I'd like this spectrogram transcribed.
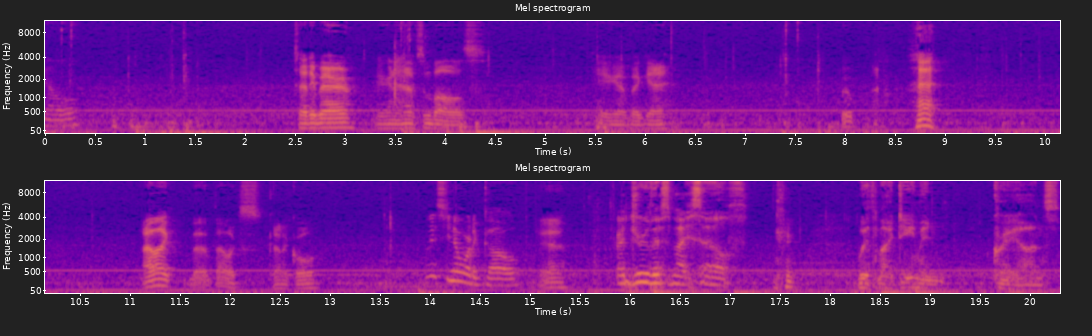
No. Teddy bear, you're gonna have some balls. Here you go, big guy. Boop. Heh. I like that. That looks kind of cool. At least you know where to go. Yeah. I drew this myself. with my demon crayons.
